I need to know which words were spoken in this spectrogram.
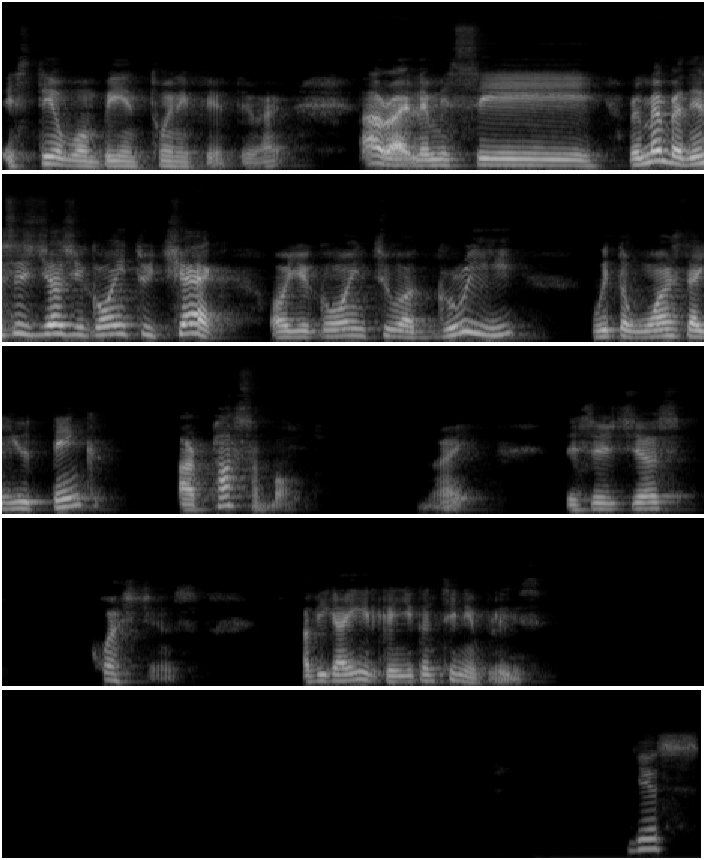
it still won't be in 2050, right? All right, let me see. Remember, this is just you're going to check or you're going to agree with the ones that you think are possible, right? This is just questions. Abigail, can you continue, please? Yes.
